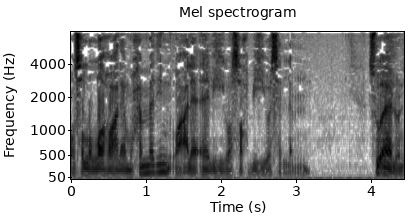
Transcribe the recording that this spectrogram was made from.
وصلى الله على محمد وعلى آله وصحبه وسلم. سؤال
